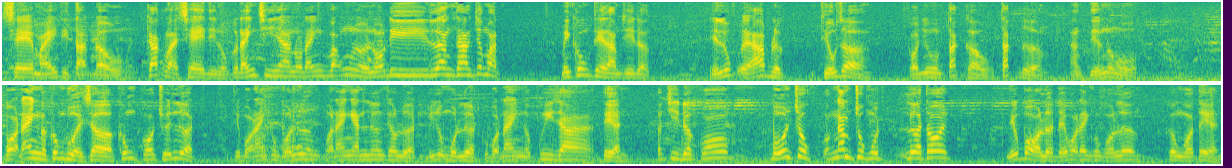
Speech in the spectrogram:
Xe máy thì tạt đầu, các loại xe thì nó cứ đánh chi nhau, nó đánh võng rồi nó đi lang thang trước mặt. Mình không thể làm gì được. Đến lúc này áp lực thiếu giờ, có những hôm tắc cầu, tắc đường, hàng tiếng đồng hồ. Bọn anh mà không đuổi giờ, không có chuyến lượt, thì bọn anh không có lương. Bọn anh ăn lương theo lượt. Ví dụ một lượt của bọn anh nó quy ra tiền. Nó chỉ được có bốn chục hoặc năm chục một lượt thôi. Nếu bỏ lượt đấy, bọn anh không có lương, không có tiền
